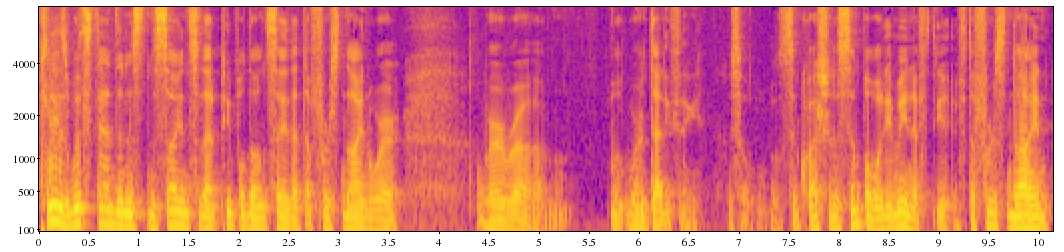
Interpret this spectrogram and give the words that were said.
Please withstand this nisayin so that people don't say that the first nine were were um, weren't anything. So, so the question is simple. What do you mean? If if the first nine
